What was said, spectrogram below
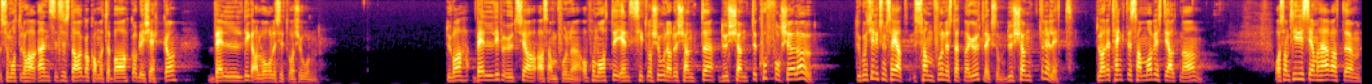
Så måtte du ha renselsesdager, komme tilbake og bli sjekka. Veldig alvorlig situasjon. Du var veldig på utsida av samfunnet og på en måte i en situasjon der du skjønte, du skjønte hvorfor sjøl òg. Du kunne ikke liksom si at 'samfunnet støtter meg ut'. liksom. Du skjønte det litt. Du hadde tenkt det samme hvis det gjaldt en annen. Og Samtidig sier vi her at um,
